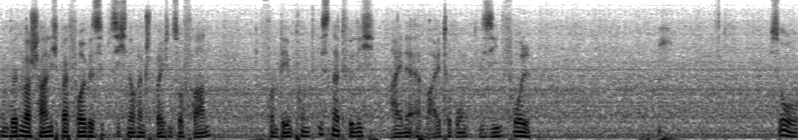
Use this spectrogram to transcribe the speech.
und würden wahrscheinlich bei Folge 70 noch entsprechend so fahren. Von dem Punkt ist natürlich eine Erweiterung sinnvoll. So,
